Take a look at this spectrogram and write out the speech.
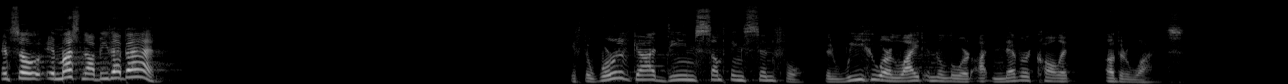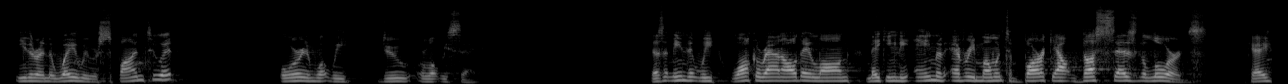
and so it must not be that bad. If the Word of God deems something sinful, then we who are light in the Lord ought never call it otherwise, either in the way we respond to it or in what we do or what we say. Doesn't mean that we walk around all day long making the aim of every moment to bark out, Thus says the Lord's. Okay?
